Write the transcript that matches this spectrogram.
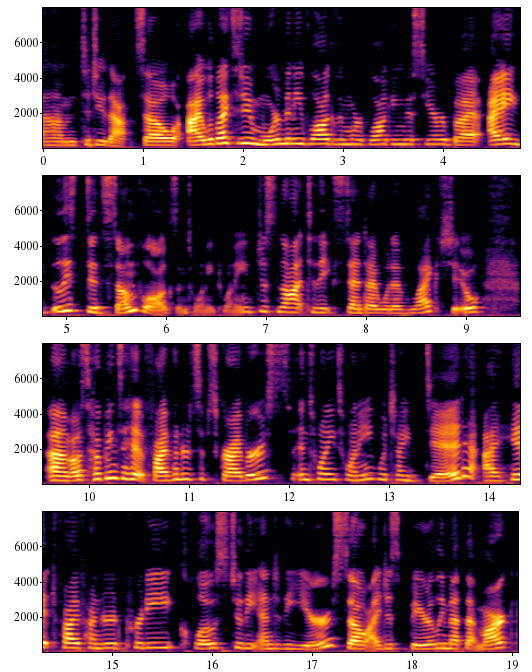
um, to do that. So I would like to do more mini vlogs and more vlogging this year, but I at least did some vlogs in 2020, just not to the extent I would have liked to. Um, I was hoping to hit 500 subscribers in 2020, which I did. I hit 500 pretty close to the end of the year, so I just barely met that mark.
